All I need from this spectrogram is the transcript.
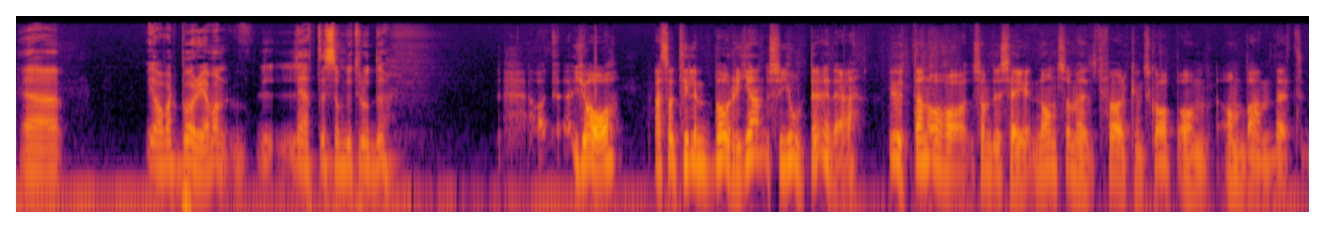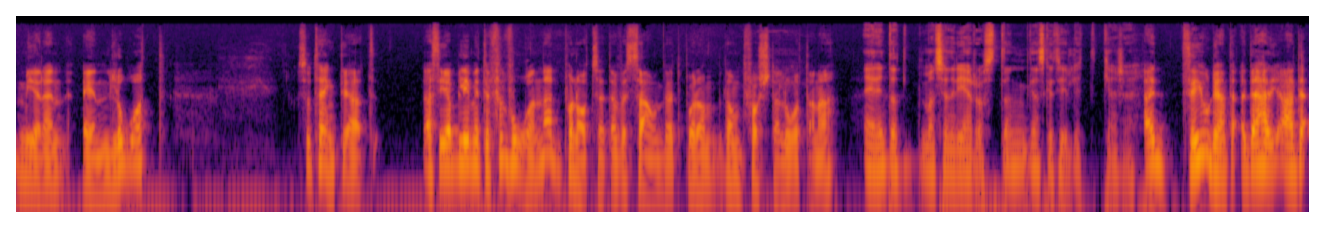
Mm. eh, Ja, vart börjar man? Lät det som du trodde? Ja, alltså till en början så gjorde det det. Utan att ha, som du säger, någon som helst förkunskap om, om bandet mer än en låt. Så tänkte jag att Alltså jag blev inte förvånad på något sätt över soundet på de, de första låtarna. Är det inte att man känner igen rösten ganska tydligt kanske? Nej, Det gjorde jag inte. Det hade, jag hade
